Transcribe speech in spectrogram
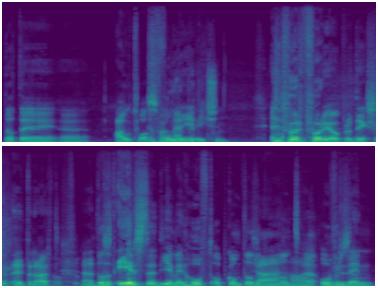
Dat hij eh, oud was, En voor mijn volledig. prediction. En voor, voor jouw prediction, uiteraard. Dat is het eerste die in mijn hoofd opkomt als Ja, ik iemand ah, eh, over zijn...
